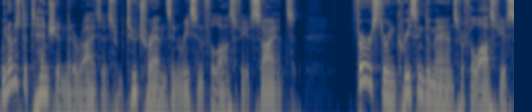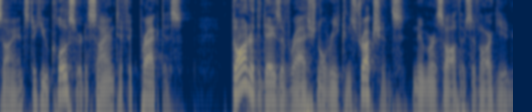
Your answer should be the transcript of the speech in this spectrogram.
we noticed a tension that arises from two trends in recent philosophy of science. First are increasing demands for philosophy of science to hew closer to scientific practice. Gone are the days of rational reconstructions, numerous authors have argued,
